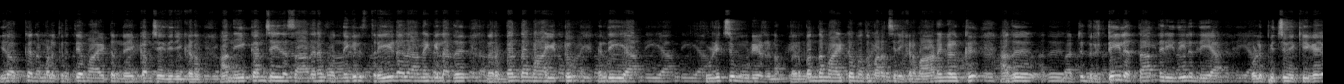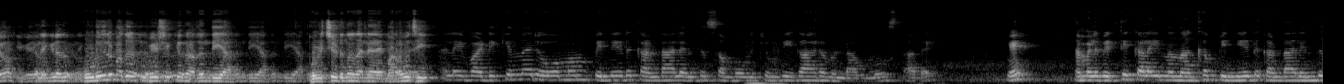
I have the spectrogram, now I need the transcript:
ഇതൊക്കെ നമ്മൾ കൃത്യമായിട്ട് നീക്കം ചെയ്തിരിക്കണം. ആ നീക്കം ചെയ്ത സാധനം ഒന്നുകിൽ സ്ത്രീയുടേതാണെങ്കിൽ അത് നിർബന്ധമായിട്ടും എന്ത് ചെയ്യുക കുഴിച്ചു മൂടിയിടണം. നിർബന്ധമായിട്ടും അത് മറച്ചിരിക്കണം. ആണുങ്ങൾക്ക് അത് മറ്റു ദൃഷ്ടിയിൽ എത്താത്ത രീതിയിൽ എന്ത് ചെയ്യുക ഒളിപ്പിച്ചു വെക്കുകയോ അല്ലെങ്കിൽ അത് കൂടുതലും അത് ഉപേക്ഷിക്കുന്നത് അത് എന്ത് ചെയ്യുക? കുഴിച്ചിടുന്നത് തന്നെ മറവ് ചെയ്യും. അല്ലെ വടിക്കുന്ന രോമം പിന്നീട് കണ്ടാൽ എന്ത് സംഭവിക്കും? വികാരം ഉണ്ടാകുമോ ഉസ്താദെ? ഏ? നമ്മൾ വെട്ടിക്കളയുന്ന നഖം പിന്നീട് കണ്ടാൽ എന്ത്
